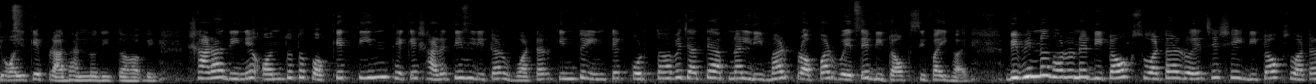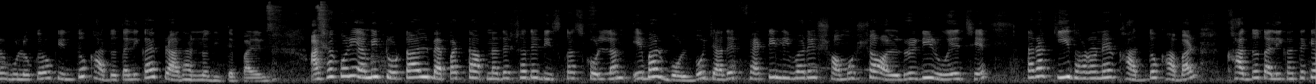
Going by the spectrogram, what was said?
জলকে প্রাধান্য দিতে হবে। সারা দিনে অন্তত পক্ষে তিন থেকে সাড়ে তিন লিটার ওয়াটার কিন্তু ইনটেক করতে হবে, যাতে আপনার লিভার প্রপার ওয়েতে ডিটক্সিফাই হয়। বিভিন্ন ধরনের ডিটক্স ওয়াটার রয়েছে, সেই ডিটক্স ওয়াটারগুলোকেও কিন্তু খাদ্য তালিকায় প্রাধান্য দিতে পারেন। আশা করি আমি টোটাল ব্যাপারটা আপনাদের সাথে ডিসকাস করলাম। এবার বলব, যাদের ফ্যাটি লিভারের সমস্যা অলরেডি রয়েছে, তারা কি ধরনের খাদ্য খাবার খাদ্য তালিকা থেকে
